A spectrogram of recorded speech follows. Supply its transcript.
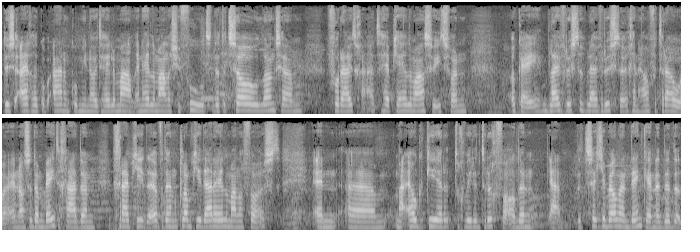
Dus eigenlijk op adem kom je nooit helemaal. En helemaal als je voelt dat het zo langzaam vooruit gaat... heb je helemaal zoiets van, oké, okay, blijf rustig, blijf rustig en hou vertrouwen. En als het dan beter gaat, dan, grijp je, of dan klamp je je daar helemaal aan vast. En, um, maar elke keer toch weer een terugval, dan ja, dat zet je wel aan het denken. En dat, dat,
